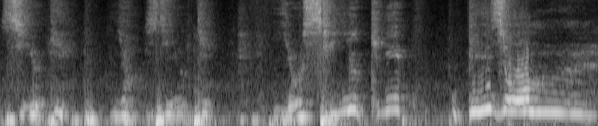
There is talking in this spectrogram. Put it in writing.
しゆきよしゆきよしゆきビジョン。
